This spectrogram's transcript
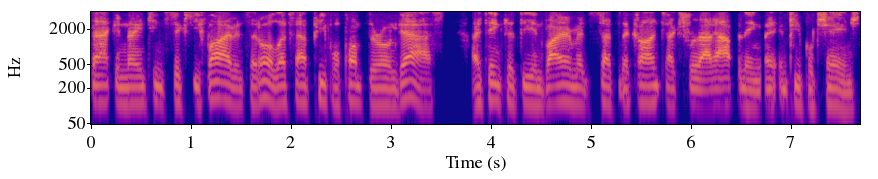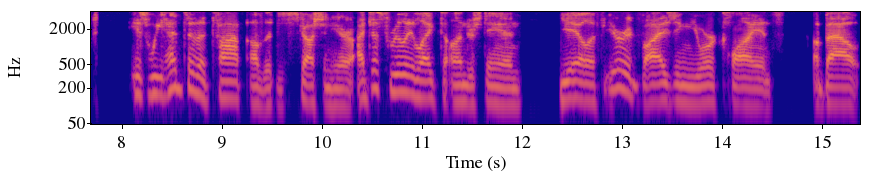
back in 1965 and said, oh, let's have people pump their own gas. I think that the environment set the context for that happening and people changed. As we head to the top of the discussion here, I just really like to understand, Yael, if you're advising your clients about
